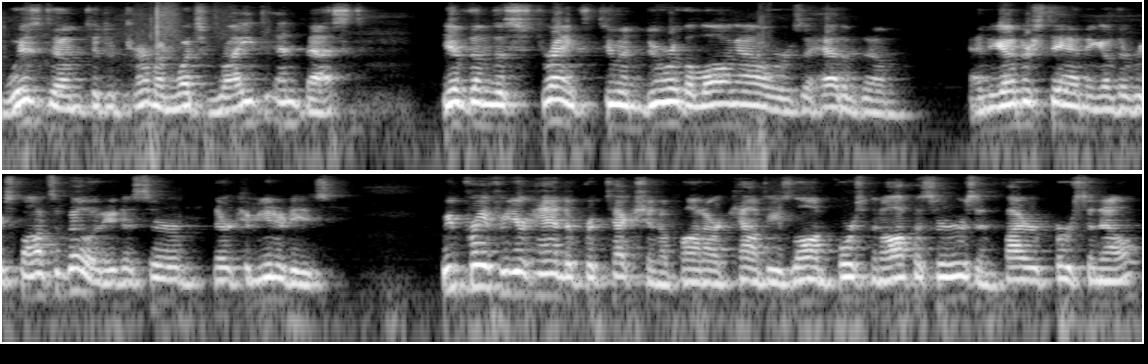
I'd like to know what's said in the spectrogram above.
wisdom to determine what's right and best. Give them the strength to endure the long hours ahead of them and the understanding of their responsibility to serve their communities. We pray for your hand of protection upon our county's law enforcement officers and fire personnel.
